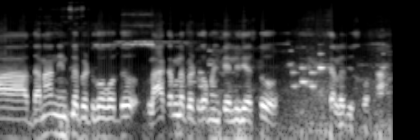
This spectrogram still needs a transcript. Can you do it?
ఆ ధనాన్ని ఇంట్లో పెట్టుకోవద్దు లాకర్లో పెట్టుకోమని తెలియజేస్తూ సెలవు తీసుకుంటున్నాను.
